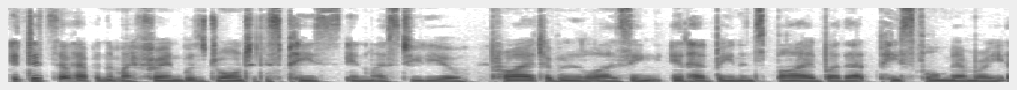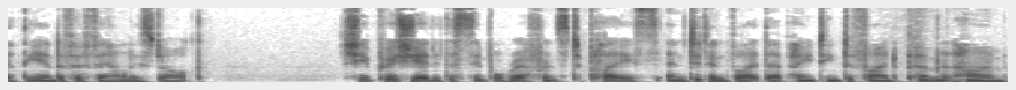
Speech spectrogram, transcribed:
It did so happen that my friend was drawn to this piece in my studio prior to realizing it had been inspired by that peaceful memory at the end of her family's dock. She appreciated the simple reference to place and did invite that painting to find a permanent home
